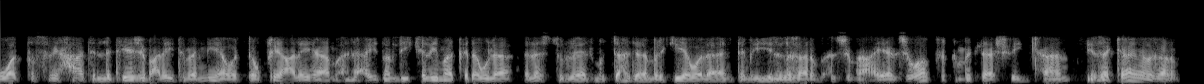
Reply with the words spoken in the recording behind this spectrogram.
والتصريحات التي يجب علي تبنيها والتوقيع عليها أم أنا أيضا لي كلمة كدولة لست الولايات المتحدة الأمريكية ولا أنتمي إلى الغرب الجماعي، الجواب في قمة العشرين كان إذا كان الغرب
